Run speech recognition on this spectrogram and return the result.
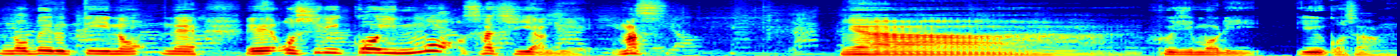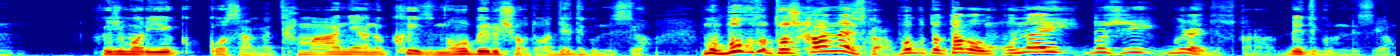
ノベルティのね、えー、お尻コインも差し上げます。いやー、藤森優子さん、藤森ゆ子さんがたまにあのクイズノーベル賞とか出てくるんですよ。もう僕と年変わんないですから。僕と多分同い年ぐらいですから出てくるんですよ。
